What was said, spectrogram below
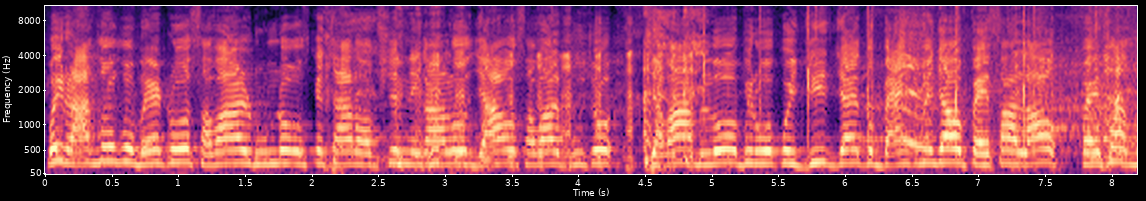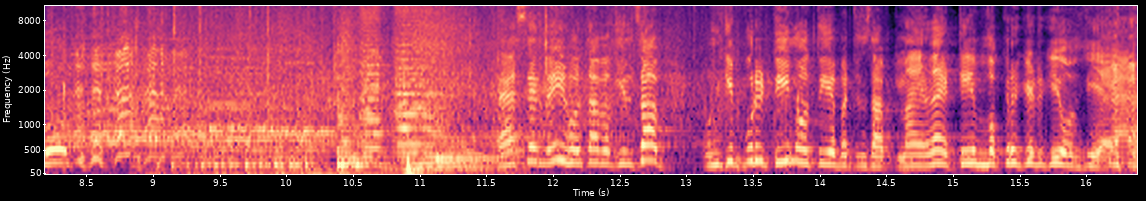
भाई रातों को बैठो सवाल ढूंढो उसके चार ऑप्शन निकालो जाओ सवाल पूछो जवाब लो फिर वो कोई जीत जाए तो बैंक में जाओ पैसा लाओ पैसा दो। ऐसे नहीं होता वकील साहब उनकी पूरी टीम होती है बच्चन साहब की। नहीं नहीं टीम वो क्रिकेट की होती है यार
